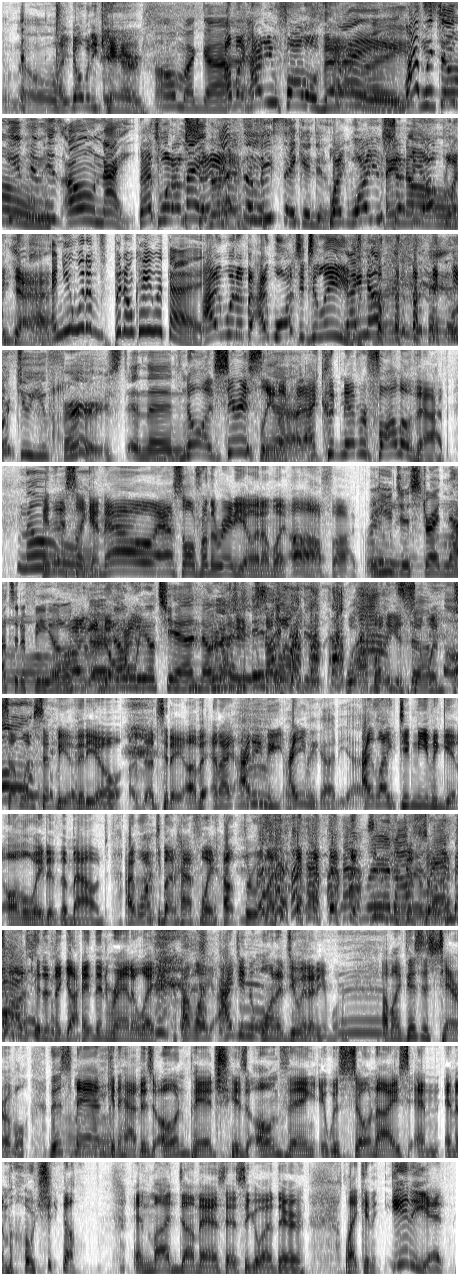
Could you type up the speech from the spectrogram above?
oh no! like nobody cared. Oh my god! I'm like, how do you follow that? Right. Why You would they give him his own night? That's what I'm Like, saying. that's the least they can do. Like why you set me up like that? And you would have been okay with that. I would have I wanted to leave. I know. or do you first and then No, I- seriously, like I, I could never follow that. No. And then it's like, and now asshole from the radio, and I'm like, oh fuck. you just strutting out to the field. I- no, no I- wheelchair. No Right. nothing. Dude, someone, what's funny is someone someone sent me a video uh, today of it, and I, I didn't mm. e- I Oh didn't God, yes. I like didn't even get all the way to the mound. I walked about halfway out through it, like just sort of tossed it at the guy and then ran away. I'm like, I didn't want to do it anymore. I'm like, this is terrible. This Oh, man can have his own pitch, his own thing. It was so nice and and emotional, and my dumbass has to go out there like an idiot,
